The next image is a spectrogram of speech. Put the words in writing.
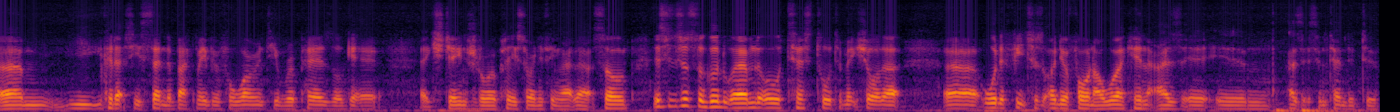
Um, you, you could actually send it back maybe for warranty repairs or get it exchanged or replaced or anything like that. So this is just a good um, little test tool to make sure that uh, all the features on your phone are working as it, um, as it's intended to.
